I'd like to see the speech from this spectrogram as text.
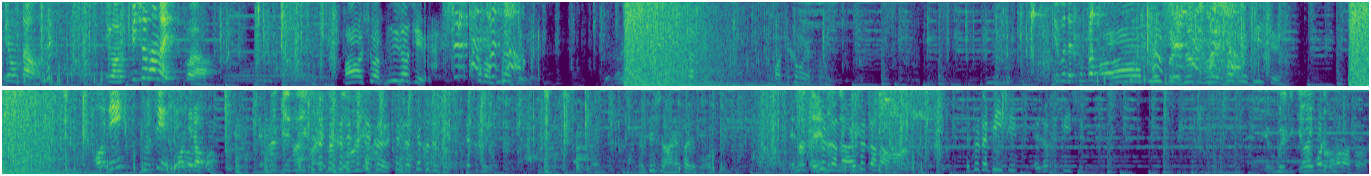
삐롱 다운. 이거 삐숏 하나 있을 거야. 아 씨발 B40 잠깐만 B40 잠깐만 잠깐만 했어 삐부 대폭 빠줄게. 아 B40 예술띠 B40 어디? 불핑 어디라고? 테크 테크 테크 테크 테크 테크 조심 테크 조심 PC 안에까지 먹었어 애설대 애설잖아 애설대 애설잖아 애설대 P20 애설대 P20 엠블디 삼거리 먹어놨어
